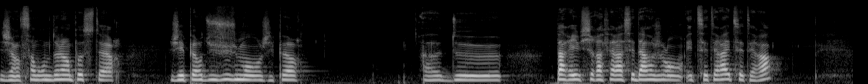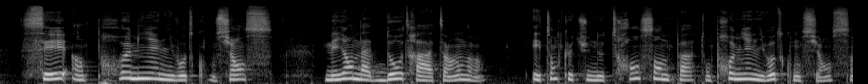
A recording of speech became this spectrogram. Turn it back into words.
j'ai un syndrome de l'imposteur, j'ai peur du jugement, j'ai peur euh, de pas réussir à faire assez d'argent, etc., etc., c'est un premier niveau de conscience, mais il y en a d'autres à atteindre, et tant que tu ne transcendes pas ton premier niveau de conscience,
